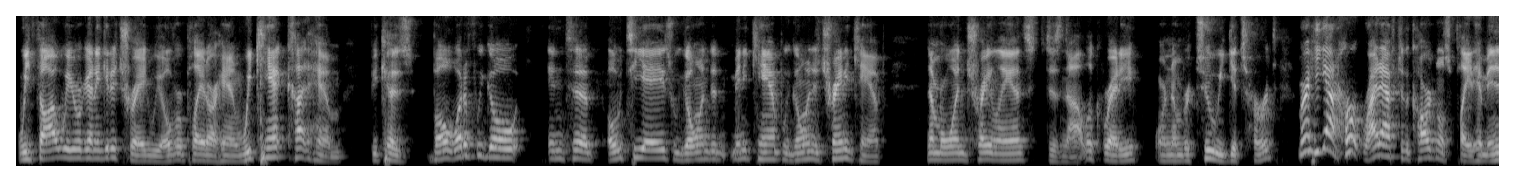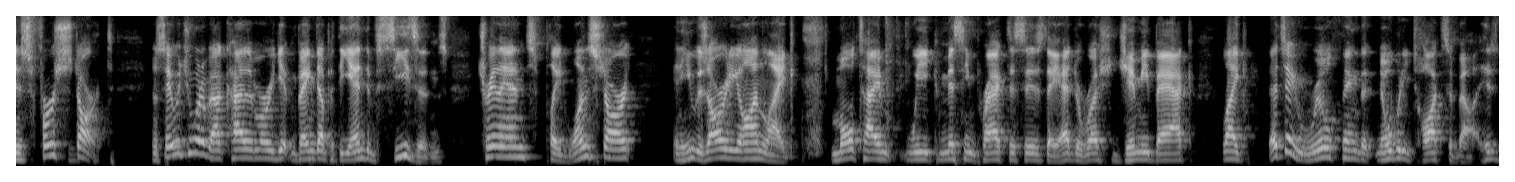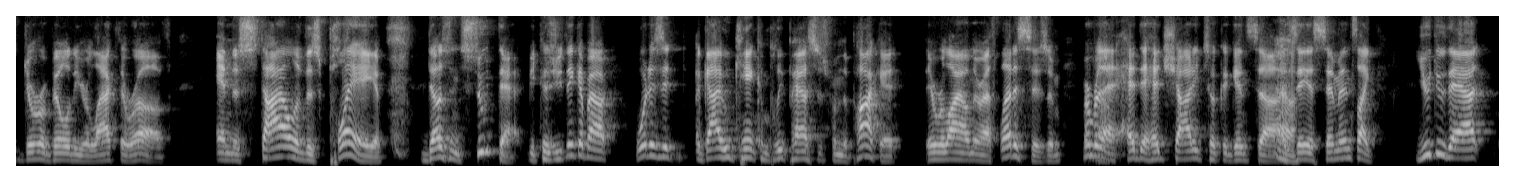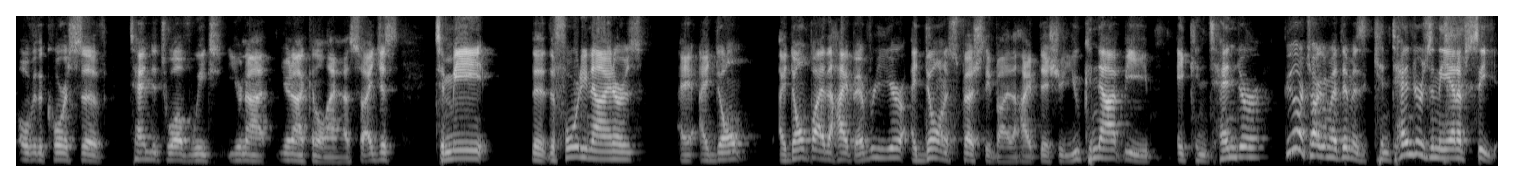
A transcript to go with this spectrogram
We thought we were going to get a trade. We overplayed our hand. We can't cut him because, Bo, what if we go into OTAs, we go into mini camp, we go into training camp? Number one, Trey Lance does not look ready. Or number two, he gets hurt. Remember, he got hurt right after the Cardinals played him in his first mm-hmm. start. Now, say what you want about Kyler Murray getting banged up at the end of seasons. Trey Lance played one start and he was already on like multi week missing practices. They had to rush Jimmy back. Like that's a real thing that nobody talks about. His durability or lack thereof, and the style of his play doesn't suit that because you think about what is it? A guy who can't complete passes from the pocket. They rely on their athleticism. Remember yeah. that head-to-head shot he took against uh, yeah. Isaiah Simmons? Like you do that over the course of 10 to 12 weeks, you're not you're not going to last. So I just to me the the 49ers, I, I don't I don't buy the hype every year. I don't especially buy the hype this year. You cannot be a contender. People are talking about them as contenders in the NFC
